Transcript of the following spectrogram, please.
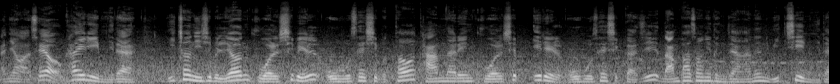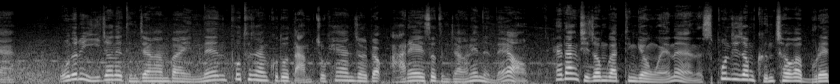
안녕하세요. 카이리입니다. 2021년 9월 10일 오후 3시부터 다음 날인 9월 11일 오후 3시까지 난파선이 등장하는 위치입니다. 오늘은 이전에 등장한 바 있는 포트장쿠도 남쪽 해안 절벽 아래에서 등장을 했는데요. 해당 지점 같은 경우에는 스폰 지점 근처가 물에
